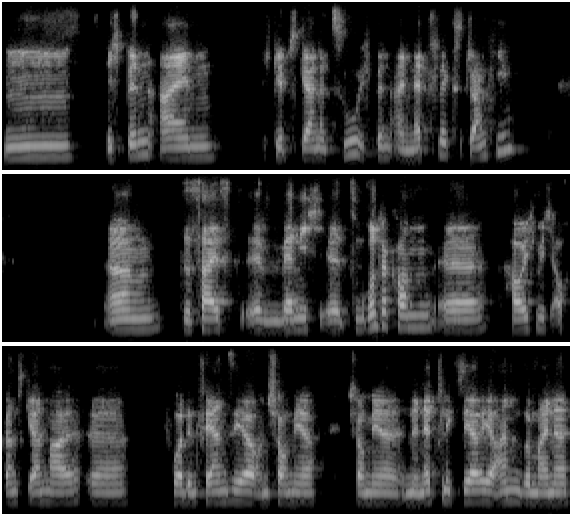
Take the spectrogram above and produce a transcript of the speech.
Hm, ich bin ein, ich gebe es gerne zu, ich bin ein Netflix-Junkie. Ähm, das heißt, äh, wenn ich äh, zum Runterkommen äh, haue ich mich auch ganz gern mal äh, vor den Fernseher und schaue mir, schau mir eine Netflix-Serie an. So meine,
